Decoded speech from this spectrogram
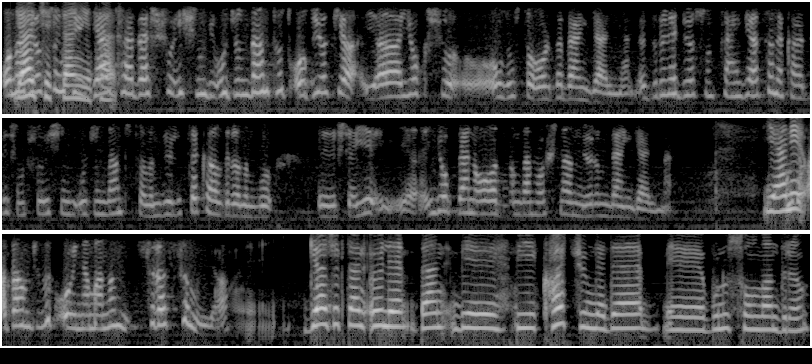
Ona Gerçekten ki, yeter. Gel kardeş şu işin bir ucundan tut. O diyor ki ya yok şu olursa orada ben gelmem. Öbürüne diyorsun sen gelsene kardeşim şu işin bir ucundan tutalım. Birlikte kaldıralım bu e, şeyi. Yok ben o adamdan hoşlanmıyorum ben gelmem. Yani Bu adamcılık oynamanın sırası mı ya? Gerçekten öyle. Ben bir birkaç cümlede e, bunu sonlandırırım.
